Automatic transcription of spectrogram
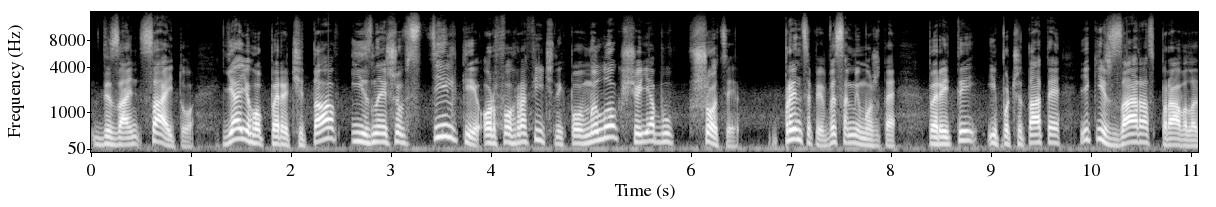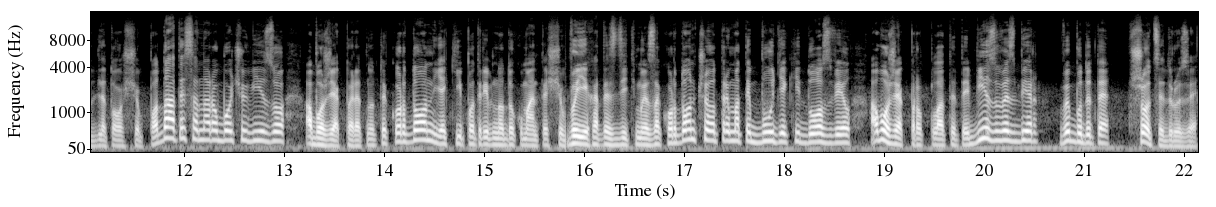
дизайн сайту. Я його перечитав і знайшов стільки орфографічних помилок, що я був в шоці. В принципі, ви самі можете перейти і почитати, які ж зараз правила для того, щоб податися на робочу візу, або ж як перетнути кордон, які потрібно документи, щоб виїхати з дітьми за кордон чи отримати будь-який дозвіл, або ж як проплатити візовий збір. Ви будете в шоці, друзі.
